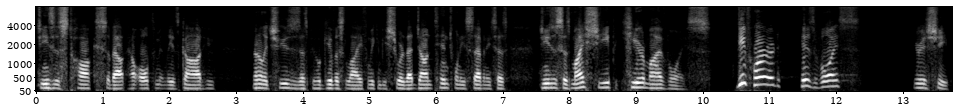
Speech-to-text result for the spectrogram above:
Jesus talks about how ultimately it's God who not only chooses us, but he'll give us life, and we can be sure of that. John 10 27, he says, Jesus says, My sheep hear my voice. If you've heard his voice, you're his sheep.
